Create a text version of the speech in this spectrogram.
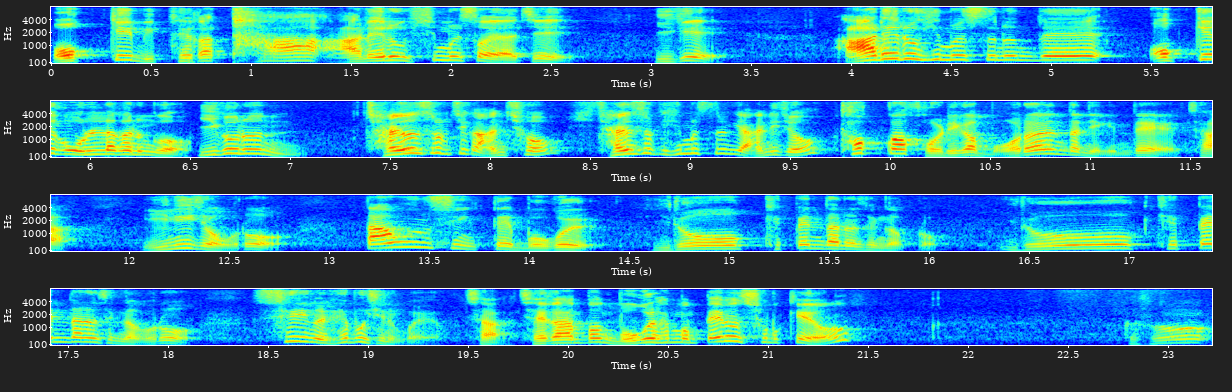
어깨 밑에가 다 아래로 힘을 써야지 이게 아래로 힘을 쓰는데 어깨가 올라가는 거 이거는 자연스럽지가 않죠. 자연스럽게 힘을 쓰는 게 아니죠. 턱과 거리가 멀어야 한다는 얘기인데 자 인위적으로 다운스윙 때 목을 이렇게 뺀다는 생각으로 이렇게 뺀다는 생각으로 스윙을 해보시는 거예요. 자, 제가 한번 목을 한번 빼면서 쳐볼게요. 그래서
